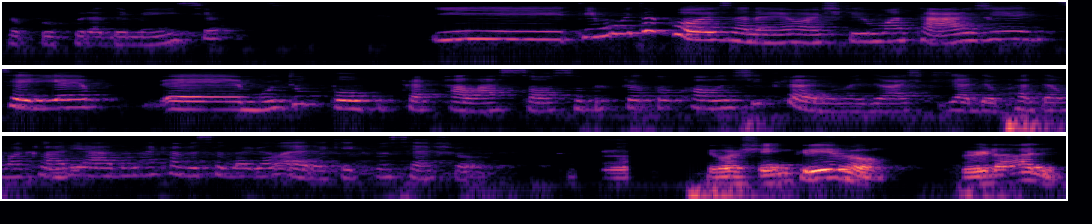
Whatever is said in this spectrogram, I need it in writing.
para procurar demência. E tem muita coisa, né? Eu acho que uma tarde seria é, muito pouco para falar só sobre protocolos de crânio, mas eu acho que já deu para dar uma clareada na cabeça da galera. O que, que você achou? Eu achei incrível, verdade.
